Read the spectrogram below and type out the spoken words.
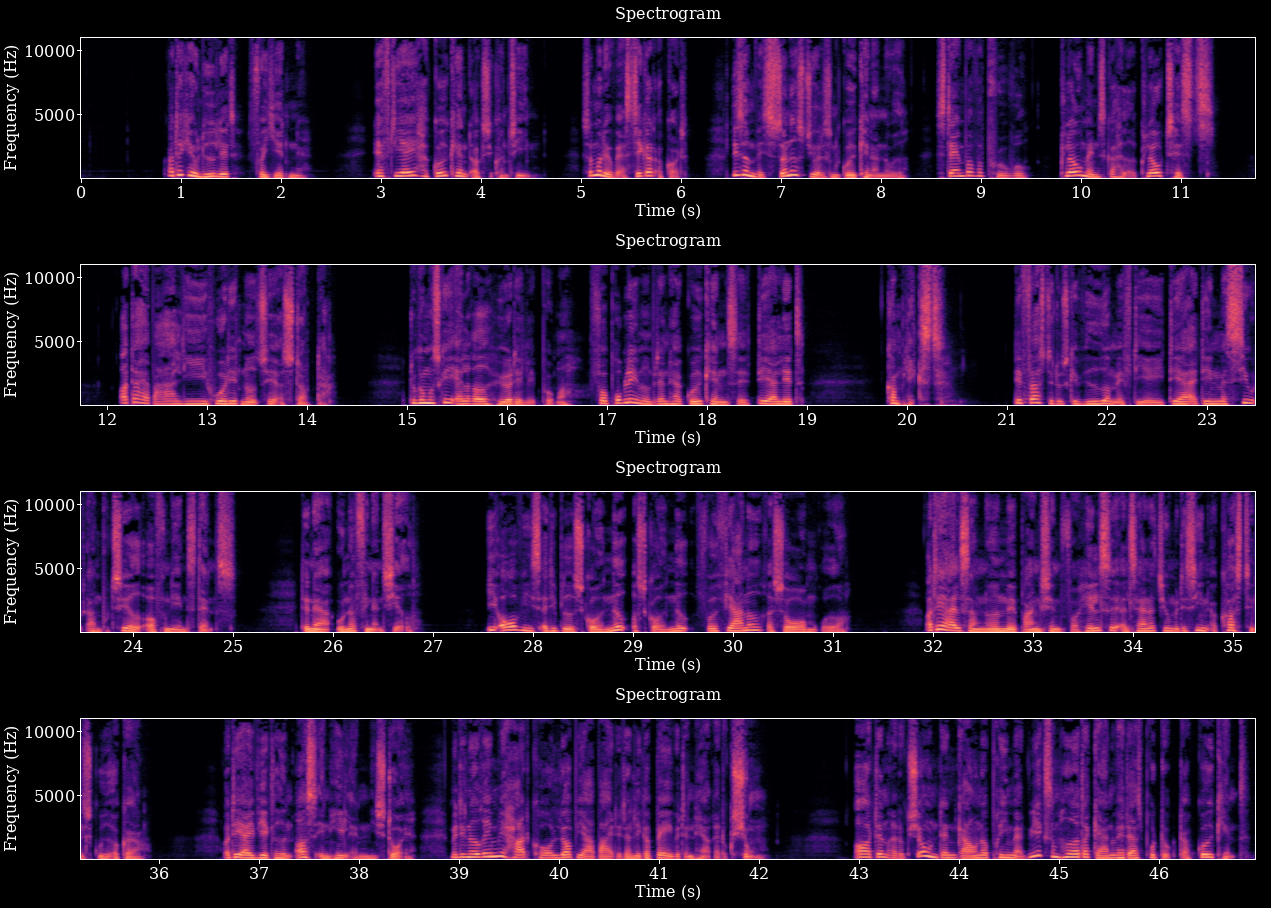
Og det kan jo lyde lidt forjættende. FDA har godkendt Oxycontin. Så må det jo være sikkert og godt. Ligesom hvis Sundhedsstyrelsen godkender noget. Stamp of approval. Kloge mennesker har lavet kloge tests. Og der er bare lige hurtigt nødt til at stoppe dig. Du kan måske allerede høre det lidt på mig, for problemet med den her godkendelse, det er lidt, komplekst. Det første, du skal vide om FDA, det er, at det er en massivt amputeret offentlig instans. Den er underfinansieret. I årvis er de blevet skåret ned og skåret ned, fået fjernet ressortområder. Og det har altså noget med branchen for helse, alternativ medicin og kosttilskud at gøre. Og det er i virkeligheden også en helt anden historie. Men det er noget rimelig hardcore lobbyarbejde, der ligger bag ved den her reduktion. Og den reduktion, den gavner primært virksomheder, der gerne vil have deres produkter godkendt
